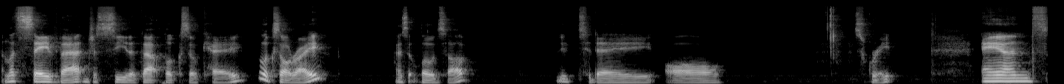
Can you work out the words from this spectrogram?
And let's save that and just see that that looks okay. It looks all right as it loads up. Today, all. It's great. And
